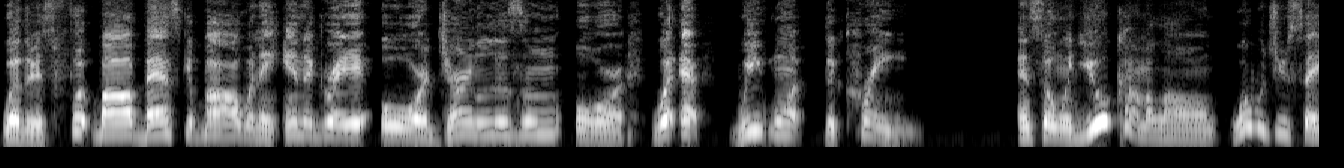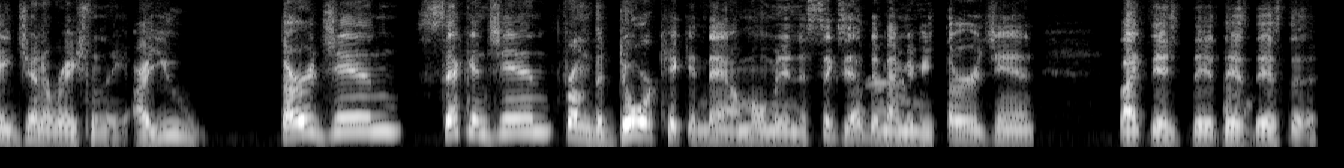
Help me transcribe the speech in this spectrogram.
whether it's football, basketball, when they integrate it, or journalism, or whatever. We want the cream. And so when you come along, what would you say generationally? Are you third gen, second gen from the door kicking down moment in the 60s? That'd be maybe third gen. Like there's there's there's, there's the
